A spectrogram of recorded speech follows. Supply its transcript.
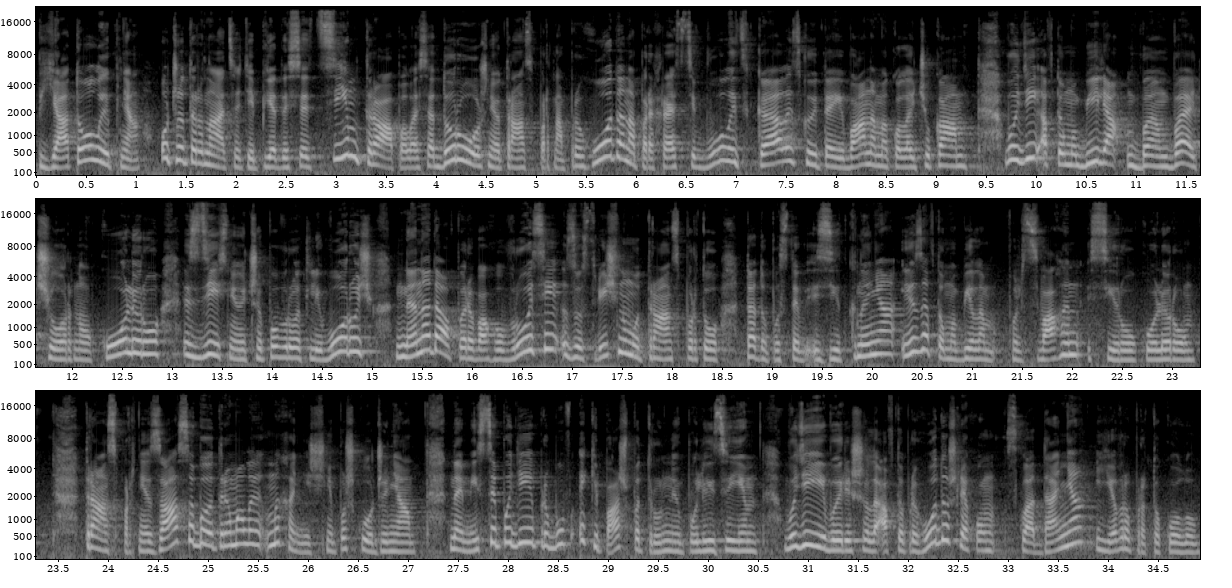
5 липня о 14.57 трапилася дорожньо-транспортна пригода на перехресті вулиць Келицької та Івана Миколайчука. Водій автомобіля БМВ чорного кольору, здійснюючи поворот ліворуч, не надав перевагу в русі зустрічному транспорту та допустив зіткнення із автомобілем Volkswagen сірого кольору. Транспортні засоби отримали механічні пошкодження. На місце події прибув екіпаж патрульної поліції. Водії вирішили автопригоду шляхом складання європротоколу.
